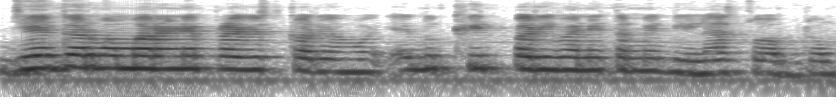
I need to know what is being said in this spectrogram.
જે ઘરમાં મરણે પ્રવેશ કર્યો હોય, એ દુઃખિત પરિવારને તમે દિલાસો આપજો.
